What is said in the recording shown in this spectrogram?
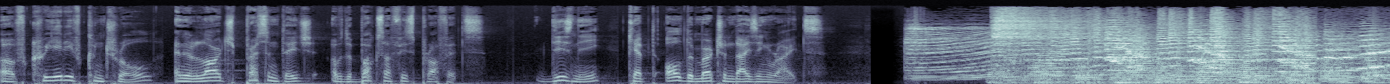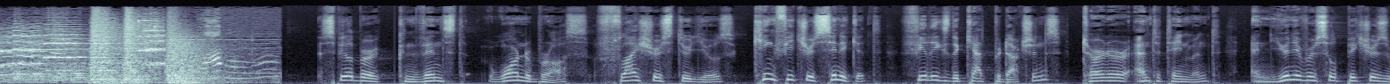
of creative control and a large percentage of the box office profits. Disney kept all the merchandising rights. Spielberg convinced Warner Bros., Fleischer Studios, King Features Syndicate, Felix the Cat Productions, Turner Entertainment, and Universal Pictures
